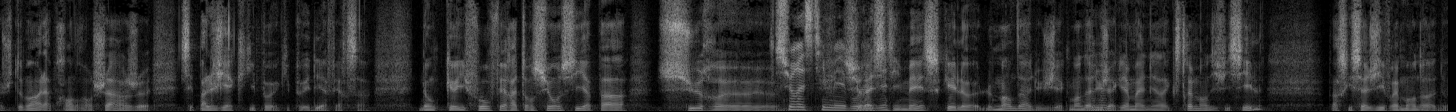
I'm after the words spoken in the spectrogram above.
justement à la prendre en charge. C'est pas le GIEC qui peut qui peut aider à faire ça. Donc euh, il faut faire attention aussi à pas sur euh, surestimer surestimer ce qu'est le, le, mandat du GIEC. Le mandat du GIEC est de manière extrêmement difficile parce qu'il s'agit vraiment de, de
